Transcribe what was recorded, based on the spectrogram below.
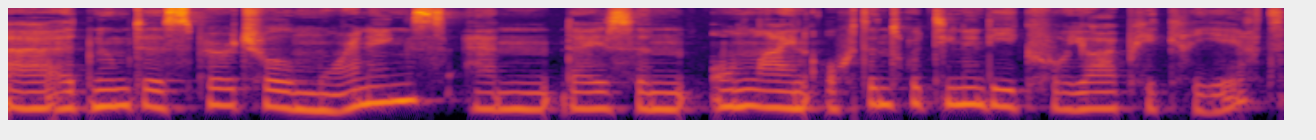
Uh, het noemt de Spiritual Mornings en dat is een online ochtendroutine die ik voor jou heb gecreëerd.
